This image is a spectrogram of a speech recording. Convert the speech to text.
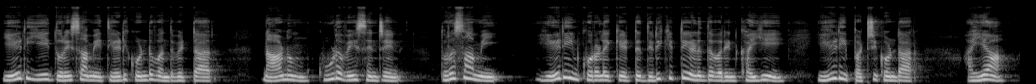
ஏடியே துரைசாமியை தேடிக்கொண்டு வந்துவிட்டார் நானும் கூடவே சென்றேன். துரைசாமி ஏடியின் குரலை கேட்டு திடுக்கிட்டு எழுந்தவரின் கையை ஏடி பற்றி கொண்டார். ஐயா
